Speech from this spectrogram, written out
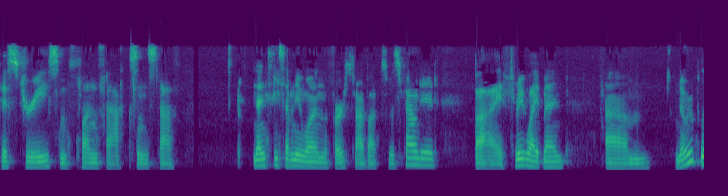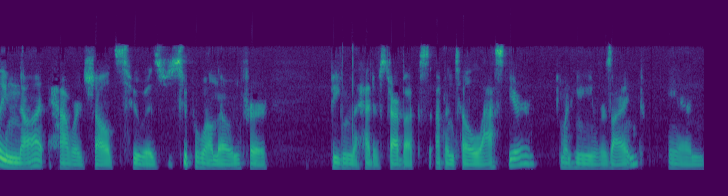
history, some fun facts and stuff. 1971, the first Starbucks was founded by three white men. Um, Notably, not Howard Schultz, who was super well known for being the head of Starbucks up until last year when he resigned, and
